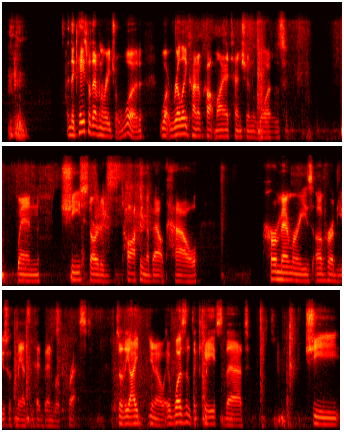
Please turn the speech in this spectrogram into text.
in the case with evan rachel wood what really kind of caught my attention was when she started talking about how her memories of her abuse with manson had been repressed so the i you know it wasn't the case that she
